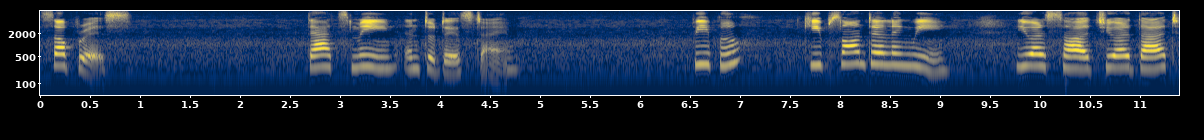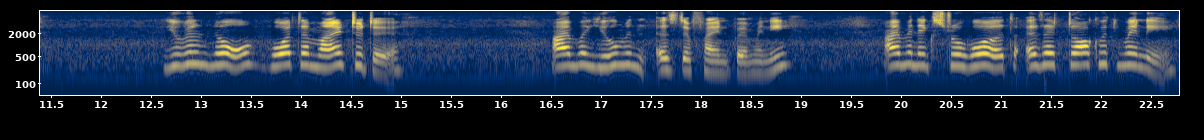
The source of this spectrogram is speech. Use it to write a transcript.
suppress. That's me in today's time. People keeps on telling me you are such, you are that. You will know what am I today. I am a human as defined by many. I am an extrovert as I talk with many.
